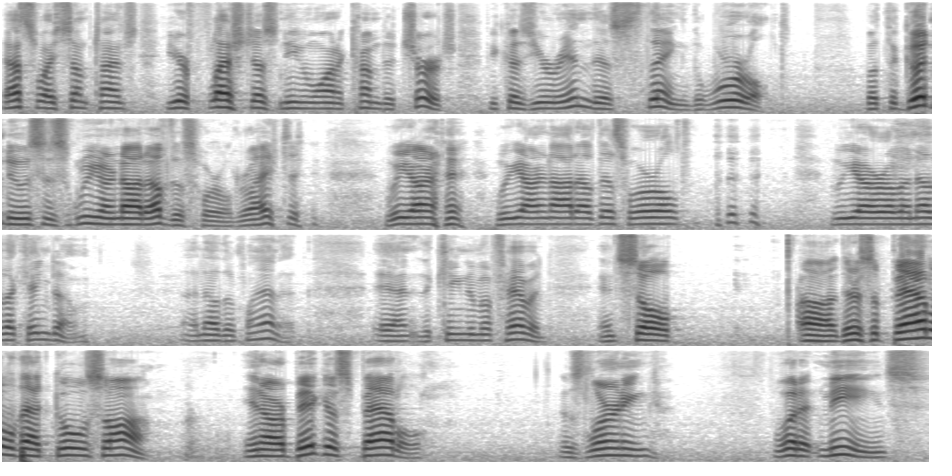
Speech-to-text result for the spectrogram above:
That's why sometimes your flesh doesn't even want to come to church because you're in this thing, the world. But the good news is we are not of this world, right? we are we are not of this world. We are of another kingdom, another planet, and the kingdom of heaven. And so uh, there's a battle that goes on. In our biggest battle is learning what it means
